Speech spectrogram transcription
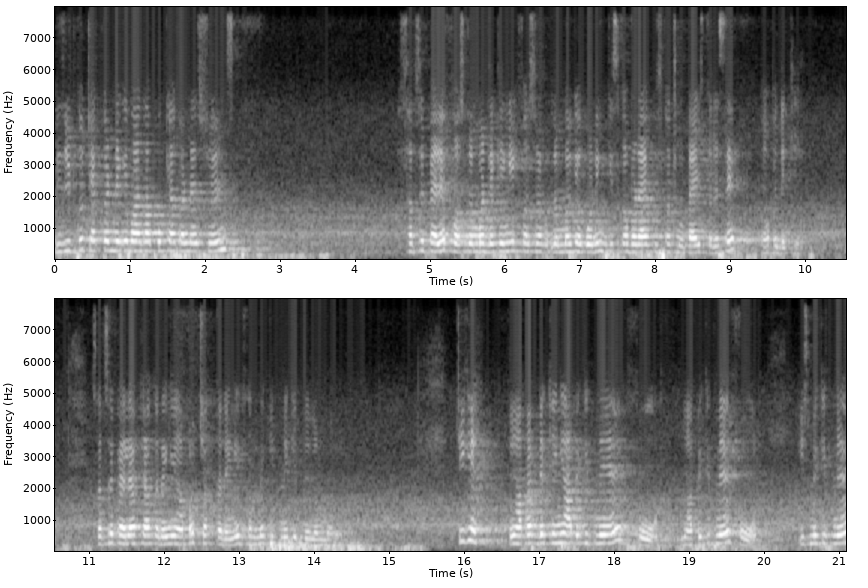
डिजिट को चेक करने के बाद आपको क्या करना है स्टूडेंट्स सबसे पहले फ़र्स्ट नंबर देखेंगे। फ़र्स्ट नंबर के अकॉर्डिंग किसका बड़ा है, किसका छोटा है, इस तरह से यहाँ पे देखिए। सबसे पहले आप क्या करेंगे यहाँ पर चेक करेंगे सब में कितने कितने नंबर हैं। ठीक है? तो यहाँ पर आप देखेंगे यहाँ पे कितने हैं? फोर यहाँ पे कितने हैं? फोर इसमें कितने हैं?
